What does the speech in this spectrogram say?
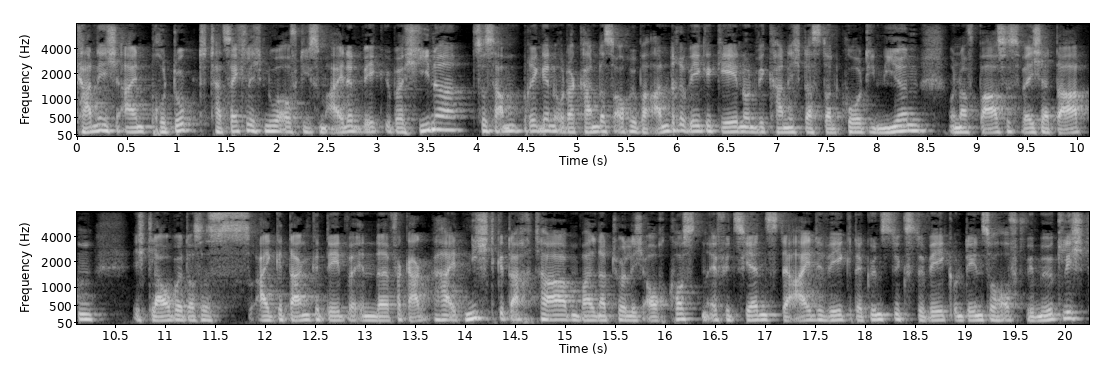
kann ich ein Produkt tatsächlich nur auf diesem einen Weg über China zusammenbringen oder kann das auch über andere Wege gehen und wie kann ich das dann koordinieren und auf Basis welcher Daten? Ich glaube, das ist ein Gedanke, den wir in der Vergangenheit nicht gedacht haben, weil natürlich auch Kosteneffizienz der eine Weg, der günstigste Weg und den so oft wie möglich.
